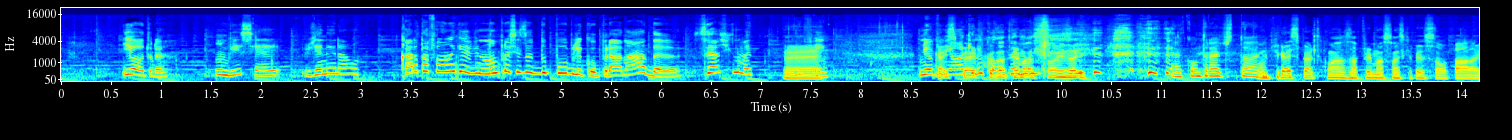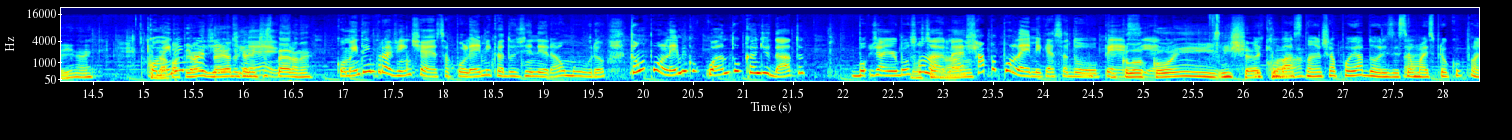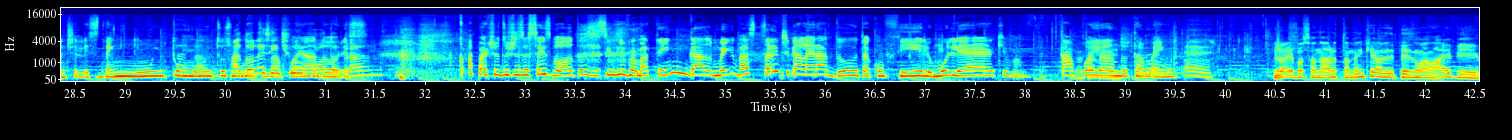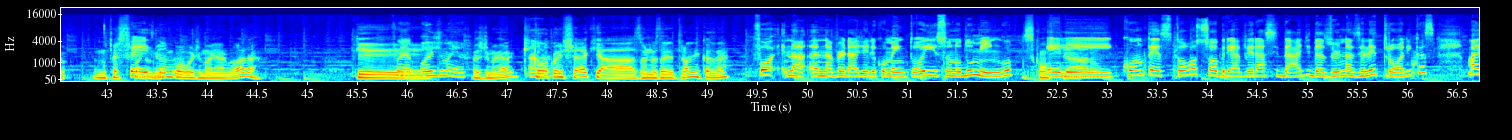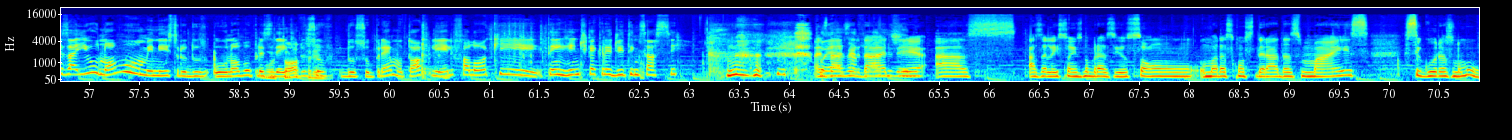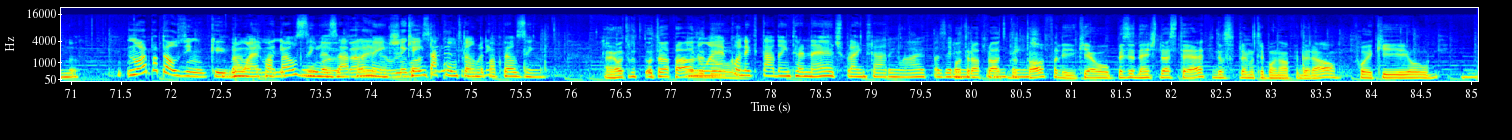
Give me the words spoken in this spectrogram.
E outra, um vice é general. O cara tá falando que não precisa do público pra nada. Você acha que não vai. É. Enfim. Minha Ficar opinião aqui não conta. é afirmações aí. É contraditório. Vamos ficar esperto com as afirmações que o pessoal fala aí, né? Comentem Dá pra ter uma pra ideia do que a gente, gente né? espera, né? Comentem pra gente essa polêmica do general Mourão. Tão polêmico quanto o candidato Jair Bolsonaro, Bolsonaro. né? Chapa polêmica essa do PS. colocou em, em E xeque com lá. bastante apoiadores, isso é o mais preocupante. Eles têm muito, muitos, muitos Adolescente não vota apoiadores. pra... A partir dos 16 votos, e simples informar, tem bastante galera adulta com filho, mulher que tá apoiando também. É. Jair Bolsonaro também, que fez uma live, não sei se foi domingo não. ou de manhã agora. Que... Foi hoje de manhã. Hoje de manhã, que Aham. colocou em xeque as urnas eletrônicas, né? Foi, na, na verdade, ele comentou isso no domingo. Ele contestou sobre a veracidade das urnas eletrônicas, mas aí o novo ministro, do, o novo presidente do, Toffoli? Su- do Supremo, Toffoli, ele falou que tem gente que acredita em Saci. Mas na verdade, as, as eleições no Brasil são uma das consideradas mais seguras no mundo. Não é papelzinho que vai não é e manipula, papelzinho, galera. exatamente. O negócio Quem tá é contando o papelzinho? É outro, outra E frase não do... é conectado à internet pra entrarem lá e fazerem Outra frase do entende. Toffoli, que é o presidente do STF, do Supremo Tribunal Federal, foi que o,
